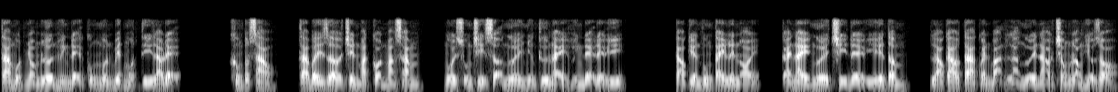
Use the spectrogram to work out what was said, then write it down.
ta một nhóm lớn huynh đệ cũng muốn biết một tí lão đệ. Không tốt sao, ta bây giờ trên mặt còn mang xăm, ngồi xuống chỉ sợ ngươi những thứ này huynh đệ để ý cao kiền vung tay lên nói, cái này ngươi chỉ để ý yên tâm, lão cao ta quen bạn là người nào trong lòng hiểu rõ,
